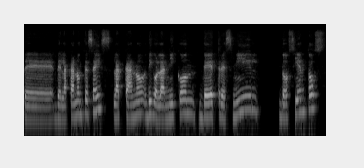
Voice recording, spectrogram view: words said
de, de la Canon T6, la Canon, digo, la Nikon D3200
